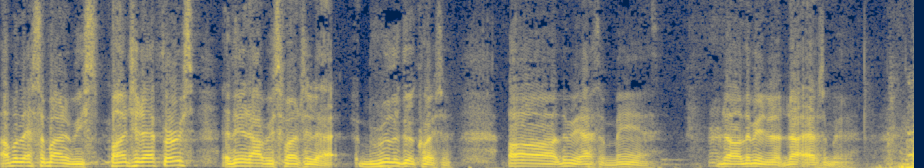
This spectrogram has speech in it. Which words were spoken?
I'm going to let somebody respond to that first, and then I'll respond to that. Really good question. Uh, let me ask a man. No, let me not not ask a man. Uh,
